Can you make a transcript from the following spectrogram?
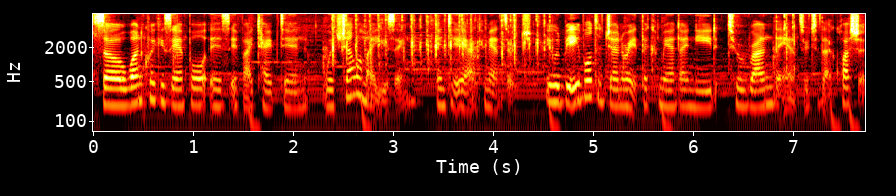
So, one quick example is if I typed in, which shell am I using, into AI Command Search. It would be able to generate the command I need to run the answer to that question.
